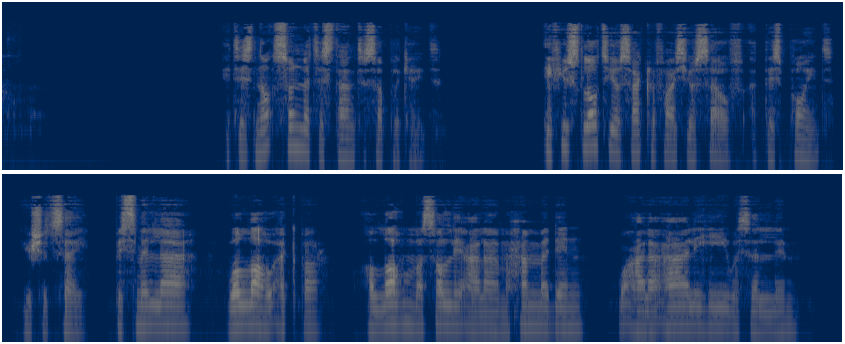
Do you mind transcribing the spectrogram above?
It is not sunnah to stand to supplicate. If you slaughter your sacrifice yourself at this point, you should say, Bismillah, Wallahu Akbar, Allahumma salli ala Muhammadin wa ala alihi wa sallim,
